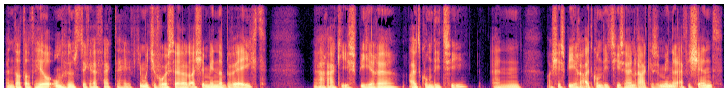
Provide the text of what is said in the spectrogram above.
En dat dat heel ongunstige effecten heeft. Je moet je voorstellen dat als je minder beweegt, ja, raak je je spieren uit conditie. En als je spieren uit conditie zijn, raken ze minder efficiënt.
